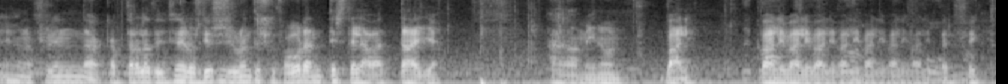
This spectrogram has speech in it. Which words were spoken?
Una ofrenda captará la atención de los dioses durante su favor antes de la batalla. Agamenón. Vale. Vale, vale, vale, vale, vale, vale, vale, perfecto.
